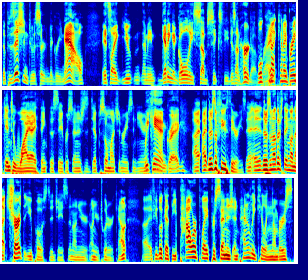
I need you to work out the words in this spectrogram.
the position to a certain degree. Now it's like you, I mean, getting a goalie sub six feet is unheard of, Well, right? can, I, can I break into why I think the save percentage has dipped so much in recent years? we can, Greg. I, I, there's a few theories, and, and there's another thing on that chart that you posted, Jason, on your on your Twitter account. Uh, if you look at the power play percentage and penalty killing numbers,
